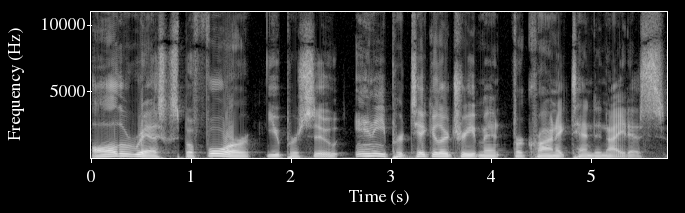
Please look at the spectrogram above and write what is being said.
all the risks before you pursue any particular treatment for chronic tendonitis.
